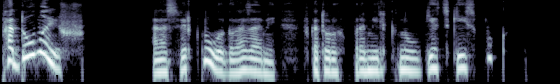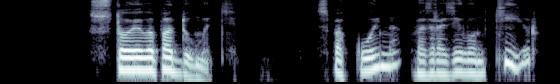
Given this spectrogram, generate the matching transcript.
«Подумаешь!» Она сверкнула глазами, в которых промелькнул детский испуг. Стоило подумать. Спокойно возразил он. Кир.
